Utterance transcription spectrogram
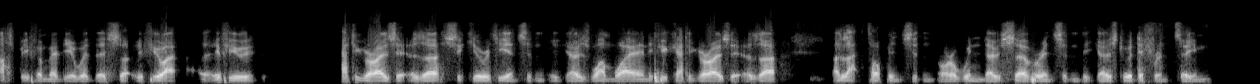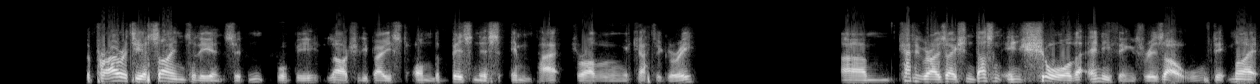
must be familiar with this. If you if you categorize it as a security incident, it goes one way, and if you categorize it as a, a laptop incident or a Windows server incident, it goes to a different team. The priority assigned to the incident will be largely based on the business impact rather than the category um, categorization doesn't ensure that anything's resolved. It might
